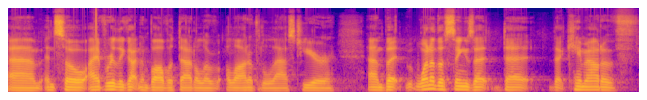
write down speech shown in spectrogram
Um, and so I've really gotten involved with that a a lot over the last year. Um, but one of those things that that that came out of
